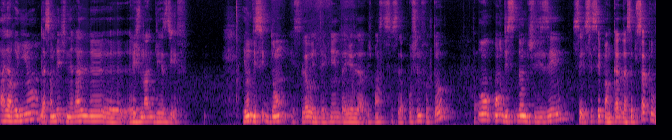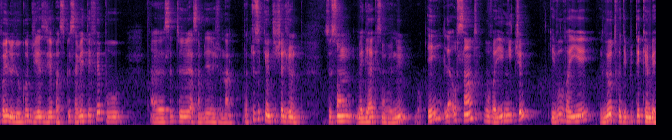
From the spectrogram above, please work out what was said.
à la réunion de l'Assemblée générale euh, régionale du SDF. Et on décide donc, et c'est là où intervient d'ailleurs, je pense que c'est la prochaine photo, où on décide d'utiliser ces, pancartes-là. C'est pour ça que vous voyez le logo du SDF, parce que ça avait été fait pour euh, cette assemblée régionale. Donc, tous ceux qui ont un t-shirt jaune, ce sont mes gars qui sont venus. Et là au centre, vous voyez Nietzsche et vous voyez l'autre député Kembe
